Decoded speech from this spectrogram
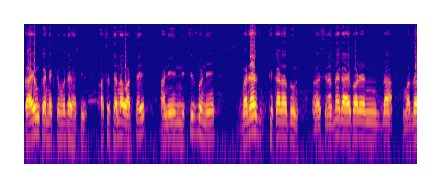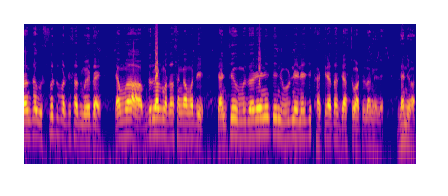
कायम कनेक्टमध्ये राहतील असं त्यांना वाटतंय. आणि निश्चितपणे बऱ्याच ठिकाणातून श्रद्धा गायकवाड यांना मतदारांचा उत्स्फूर्त प्रतिसाद मिळत आहे. त्यामुळं अब्दुल्ला मतदारसंघामध्ये त्यांची उमेदवारी आणि ते निवडून येण्याची खात्री आता जास्त वाटू लागलेली आहे. धन्यवाद.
